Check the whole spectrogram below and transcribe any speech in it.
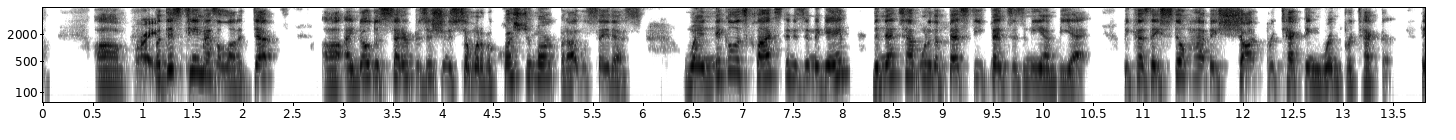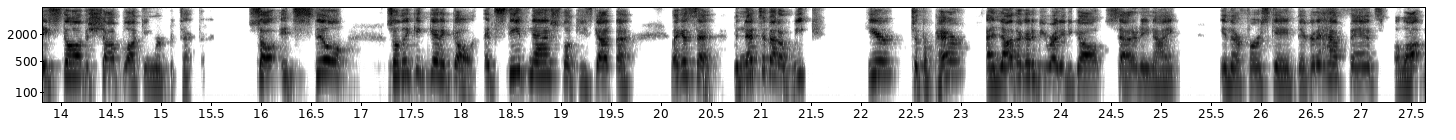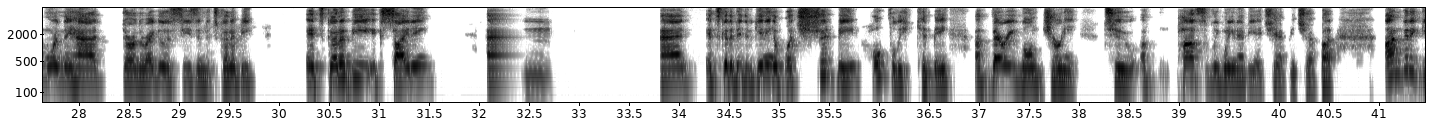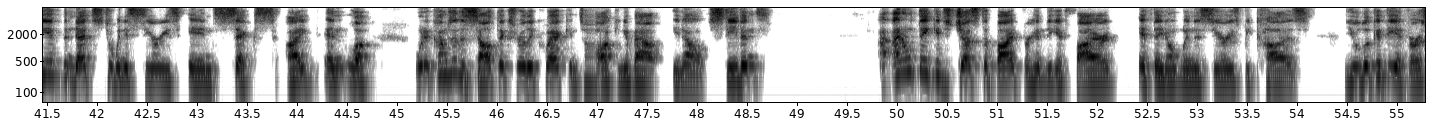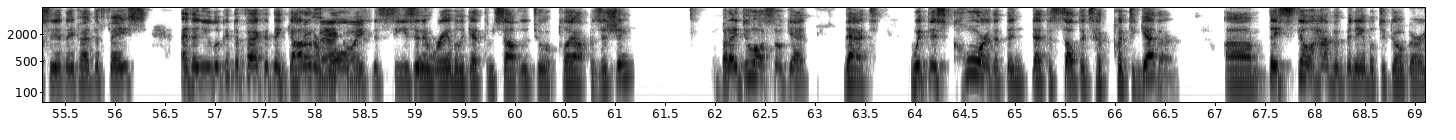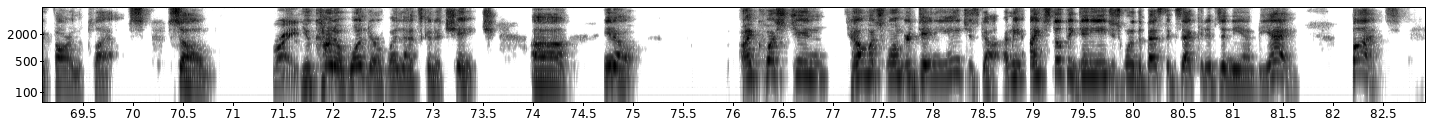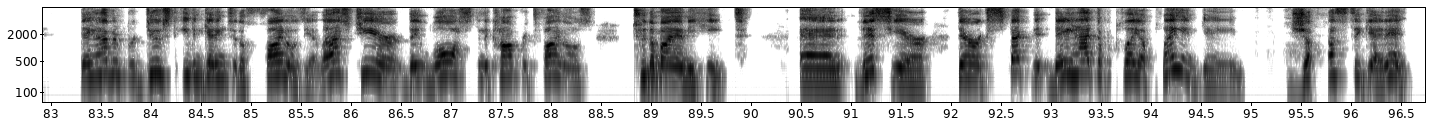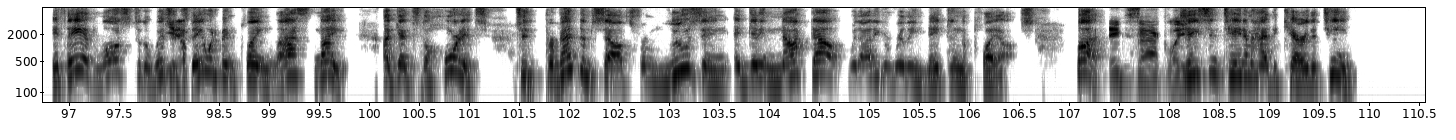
Um, right. But this team has a lot of depth. Uh, I know the center position is somewhat of a question mark, but I will say this. When Nicholas Claxton is in the game, the Nets have one of the best defenses in the NBA because they still have a shot protecting rim protector. They still have a shot blocking rim protector. So it's still, so they can get it going. And Steve Nash, look, he's got a, like I said, the Nets have had a week here to prepare. And now they're going to be ready to go Saturday night in their first game. They're going to have fans a lot more than they had during the regular season. It's going to be it's going to be exciting. And, mm. and it's going to be the beginning of what should be, hopefully can be, a very long journey to uh, possibly winning an NBA championship. But I'm going to give the Nets to win a series in six. I and look, when it comes to the Celtics, really quick, and talking about you know Stevens, I don't think it's justified for him to get fired if they don't win the series because you look at the adversity that they've had to face, and then you look at the fact that they got exactly. on a roll late this season and were able to get themselves into a playoff position. But I do also get that with this core that the that the Celtics have put together, um, they still haven't been able to go very far in the playoffs. So, right, you kind of wonder when that's going to change. Uh, you know, I question how much longer Danny Ainge has got. I mean, I still think Danny Ainge is one of the best executives in the NBA, but they haven't produced even getting to the finals yet. Last year, they lost in the conference finals to the Miami Heat. And this year, they're expected, they had to play a playing game just to get in. If they had lost to the Wizards, yep. they would have been playing last night against the Hornets to prevent themselves from losing and getting knocked out without even really making the playoffs. But exactly, Jayson Tatum had to carry the team.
